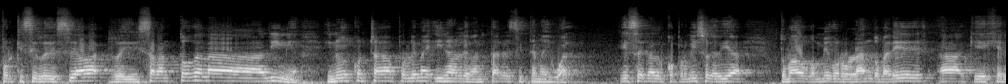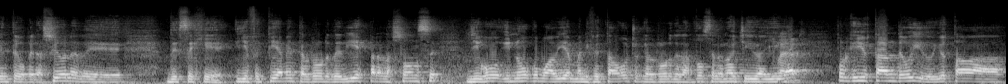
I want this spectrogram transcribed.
Porque si revisaba, revisaban toda la línea y no encontraban problemas, iban a levantar el sistema igual. Ese era el compromiso que había tomado conmigo Rolando Paredes, ah, que es gerente de operaciones de, de CGE. Y efectivamente alrededor de 10 para las 11 llegó y no como habían manifestado otros que alrededor de las 12 de la noche iba a llegar, porque ellos estaban de oído, yo estaba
